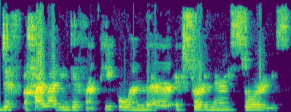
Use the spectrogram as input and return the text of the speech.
diff- highlighting different people and their extraordinary stories.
